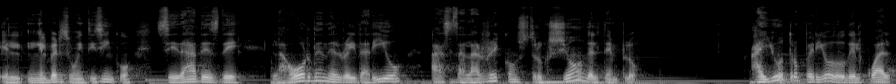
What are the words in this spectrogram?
el, en el verso 25, se da desde la orden del rey Darío hasta la reconstrucción del templo. Hay otro periodo del cual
